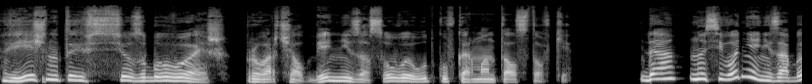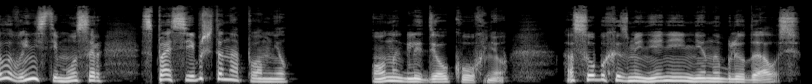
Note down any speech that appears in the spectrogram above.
«Вечно ты все забываешь», — проворчал Бенни, засовывая утку в карман толстовки. «Да, но сегодня я не забыла вынести мусор. Спасибо, что напомнил». Он оглядел кухню. Особых изменений не наблюдалось.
